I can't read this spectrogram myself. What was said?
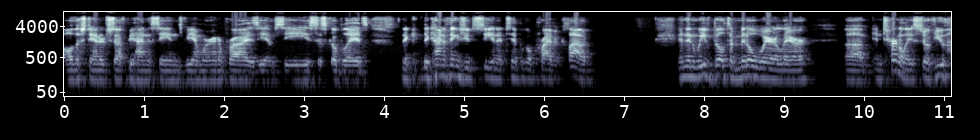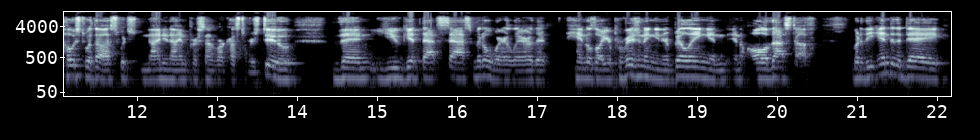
all the standard stuff behind the scenes VMware Enterprise, EMC, Cisco Blades, the, the kind of things you'd see in a typical private cloud. And then we've built a middleware layer um, internally. So if you host with us, which 99% of our customers do, then you get that SaaS middleware layer that handles all your provisioning and your billing and, and all of that stuff. But at the end of the day,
